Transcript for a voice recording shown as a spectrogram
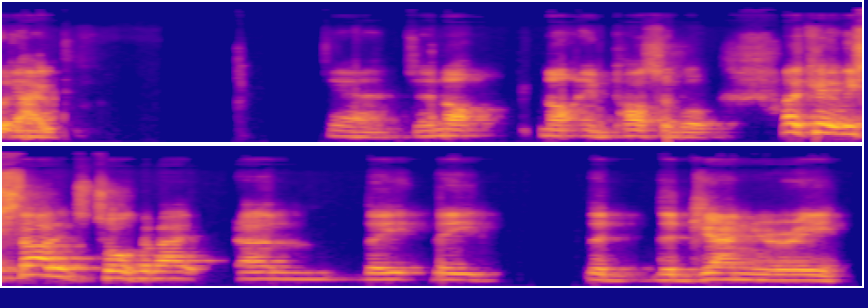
without. Yeah, yeah. so not not impossible. Okay, we started to talk about um, the the the the January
